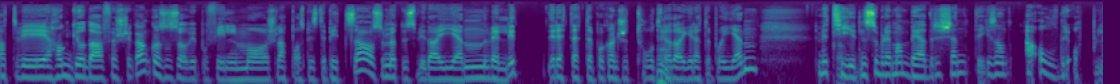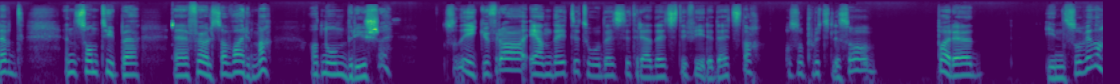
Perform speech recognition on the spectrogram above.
At vi hang jo da første gang, og så så vi på film og slappa og spiste pizza, og så møttes vi da igjen veldig rett etterpå, kanskje to-tre mm. dager etterpå igjen. Med tiden så ble man bedre kjent. ikke sant? Jeg har aldri opplevd en sånn type eh, følelse av varme. At noen bryr seg. Så det gikk jo fra én date til to dates til tre dates til fire dates, da. Og så plutselig så bare innså vi, da,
